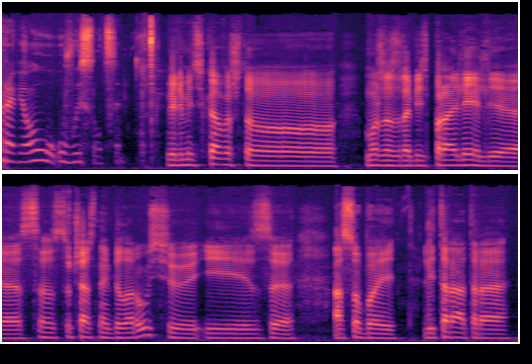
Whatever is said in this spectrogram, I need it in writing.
правёў у высылцы. Вельмі цікава што можна зрабіць паралелі з сучаснай беларусю і з асобай літаратара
